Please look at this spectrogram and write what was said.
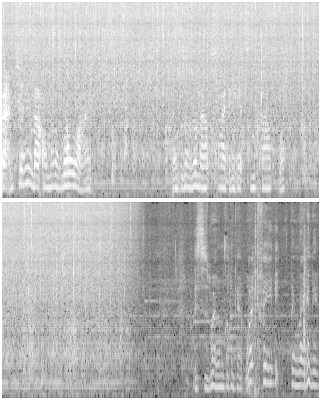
Right, I'm turning that on a low light. I'm going to run outside and get some parsley. This is where I'm going to get wet feet. It's been raining.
